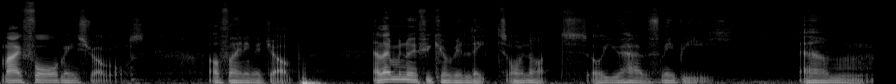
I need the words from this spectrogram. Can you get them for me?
my four main struggles of finding a job. And let me know if you can relate or not, or you have maybe um,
